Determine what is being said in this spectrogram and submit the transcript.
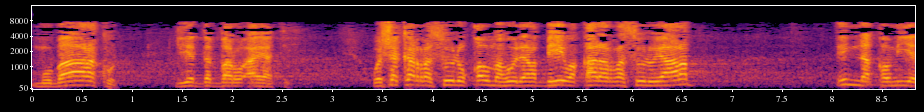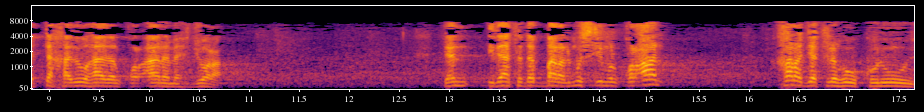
مبارك ليدبروا آياته. وشكى الرسول قومه لربه وقال الرسول يا رب إن قومي اتخذوا هذا القرآن مهجورا. لأن إذا تدبر المسلم القرآن خرجت له كنوز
